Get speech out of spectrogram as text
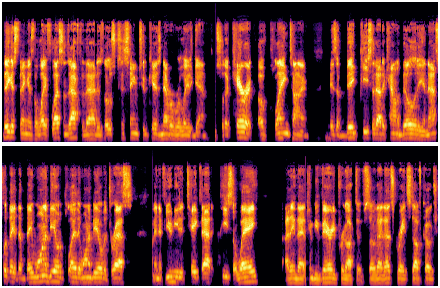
biggest thing is the life lessons after that is those same two kids never were late again. So the carrot of playing time is a big piece of that accountability and that's what they they want to be able to play, they want to be able to dress. And if you need to take that piece away, I think that can be very productive. So that that's great stuff, Coach.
